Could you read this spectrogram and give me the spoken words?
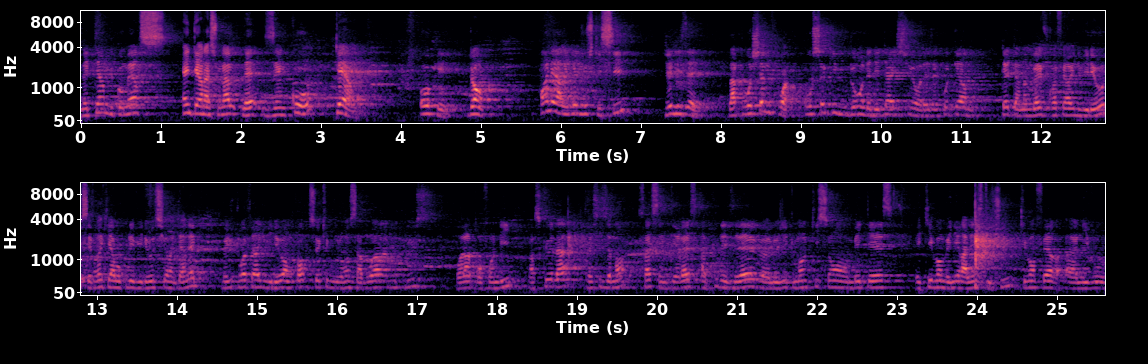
les termes du commerce international, les incoterms. Ok, donc on est arrivé jusqu'ici. Je disais, la prochaine fois, pour ceux qui voudront des détails sur les incoterms, peut-être en anglais, je pourrais faire une vidéo. C'est vrai qu'il y a beaucoup de vidéos sur Internet, mais je pourrais faire une vidéo encore pour ceux qui voudront savoir un peu plus voilà, approfondi, parce que là, précisément, ça s'intéresse à tous les élèves, euh, logiquement, qui sont en BTS et qui vont venir à l'Institut, qui vont faire un niveau,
